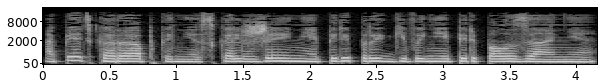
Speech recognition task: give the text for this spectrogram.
Опять карабканье, скольжение, перепрыгивание, переползание.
